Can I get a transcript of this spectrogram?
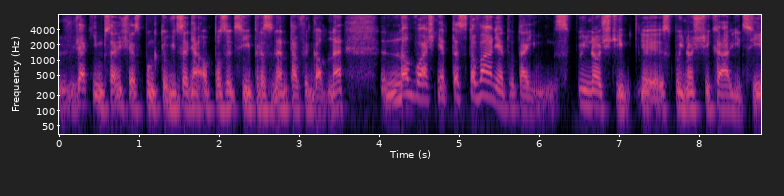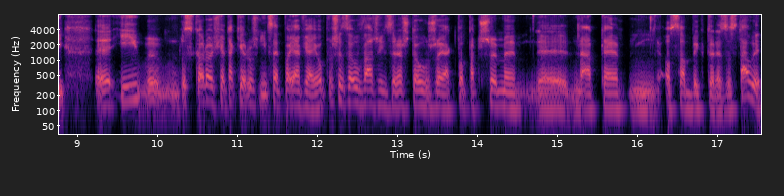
w jakim sensie z punktu widzenia opozycji i prezydenta wygodne. No właśnie testowanie tutaj spójności, y, spójności koalicji y, i y, skoro się takie różnice pojawiają, proszę zauważyć zresztą, że jak popatrzymy na te mm, osoby, które zostały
